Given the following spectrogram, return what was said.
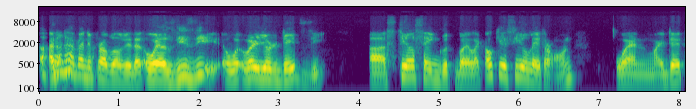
I don't have any problem with that. Well, ZZ, wh- where your date Z, uh, still saying goodbye, like okay, see you later on. When my date,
